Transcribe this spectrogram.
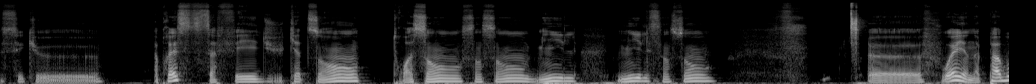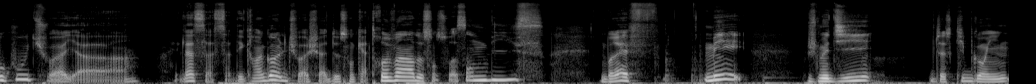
c'est que. Après, ça fait du 400, 300, 500, 1000, 1500. Euh, ouais, il n'y en a pas beaucoup, tu vois. Il y a. Et là, ça, ça dégringole, tu vois. Je suis à 280, 270. Bref. Mais je me dis, just keep going.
